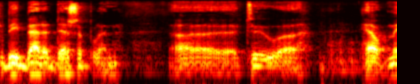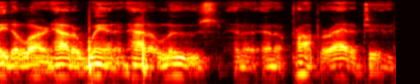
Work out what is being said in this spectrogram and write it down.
to be better disciplined, to helped me to learn how to win and how to lose in a, in a proper attitude.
